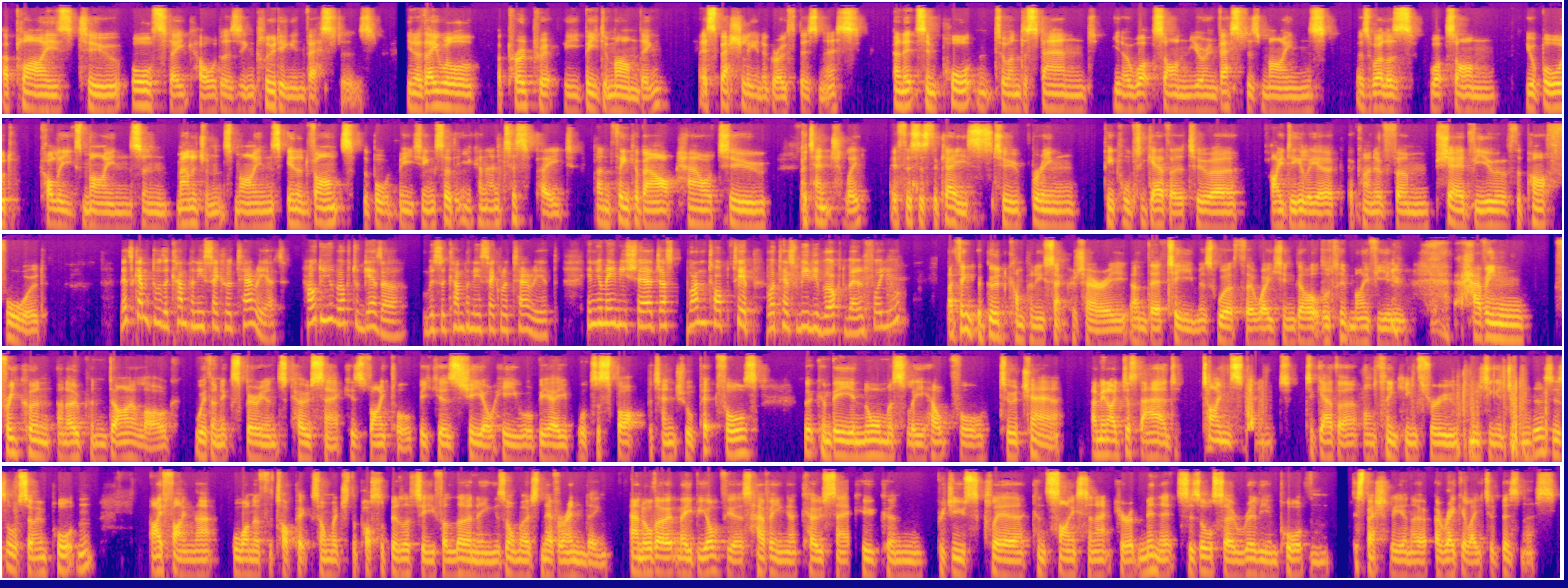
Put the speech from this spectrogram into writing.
applies to all stakeholders, including investors. You know, they will appropriately be demanding, especially in a growth business. And it's important to understand, you know, what's on your investors' minds as well as what's on your board colleagues' minds and management's minds in advance of the board meeting so that you can anticipate and think about how to potentially, if this is the case, to bring people together to a ideally a, a kind of um, shared view of the path forward. Let's come to the company secretariat. How do you work together with the company secretariat? Can you maybe share just one top tip? What has really worked well for you? I think a good company secretary and their team is worth their weight in gold, in my view. Having frequent and open dialogue with an experienced COSEC is vital because she or he will be able to spot potential pitfalls that can be enormously helpful to a chair. I mean, I'd just add time spent together on thinking through meeting agendas is also important. I find that one of the topics on which the possibility for learning is almost never ending. And although it may be obvious, having a COSEC who can produce clear, concise, and accurate minutes is also really important, especially in a, a regulated business.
